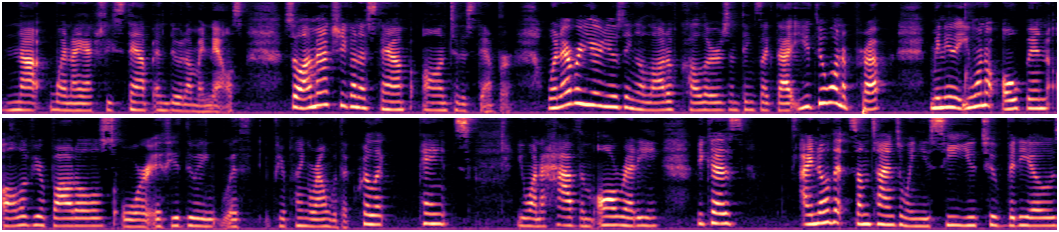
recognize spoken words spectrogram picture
not when I actually stamp and do it on my nails. So I'm actually going to stamp onto the stamper. Whenever you're using a lot of colors and things like that, you do want to prep, meaning that you want to open all of your bottles or if you're doing with, if you're playing around with acrylic paints, you want to have them all ready because I know that sometimes when you see YouTube videos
